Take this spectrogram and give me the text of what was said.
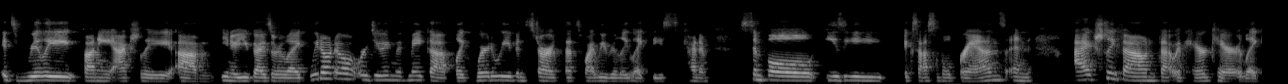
it's really funny, actually. Um, you know, you guys are like, we don't know what we're doing with makeup. Like, where do we even start? That's why we really like these kind of simple, easy, accessible brands. And I actually found that with hair care, like,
